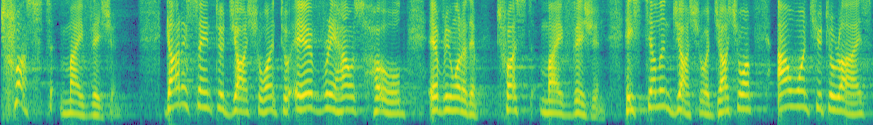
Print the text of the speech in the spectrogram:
Trust my vision. God is saying to Joshua and to every household, every one of them, trust my vision. He's telling Joshua, Joshua, I want you to rise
